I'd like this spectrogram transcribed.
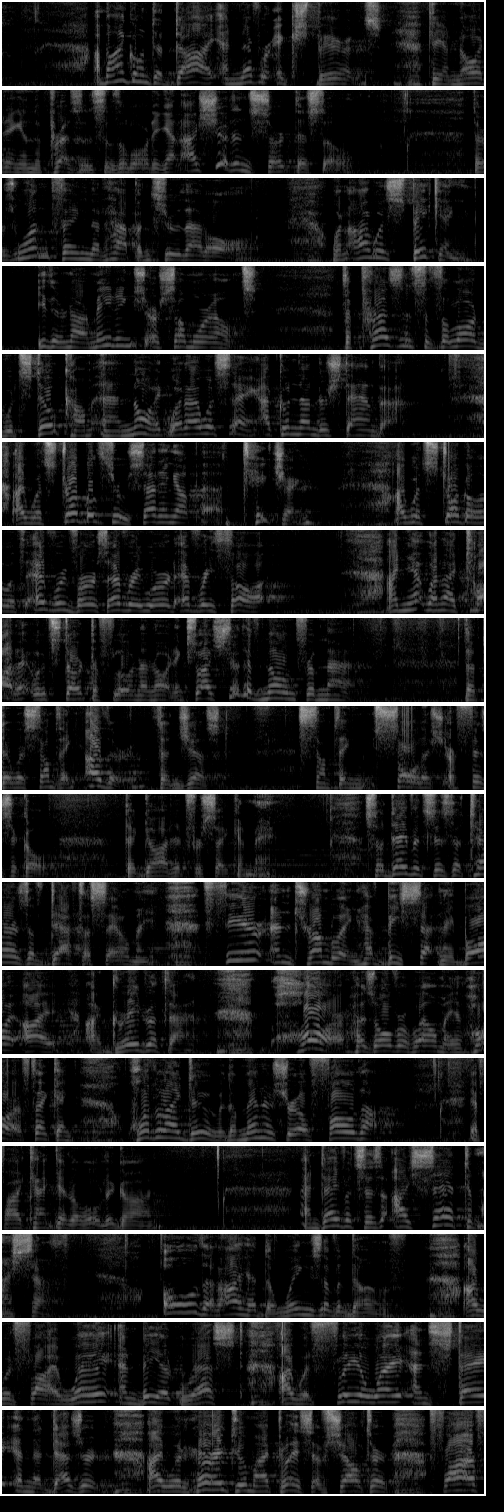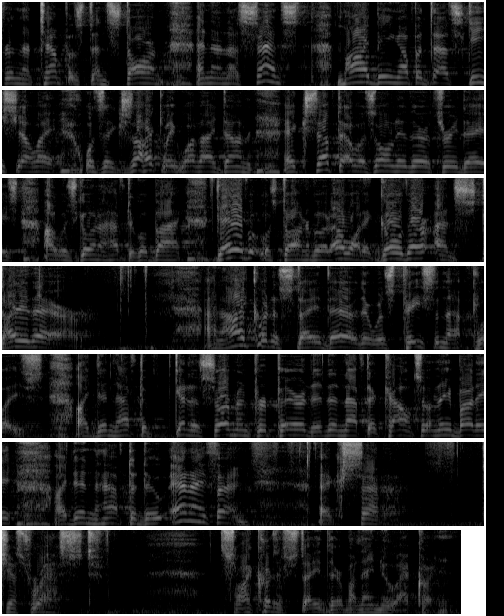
am I going to die and never experience the anointing in the presence of the Lord again? I should insert this though. There's one thing that happened through that all. When I was speaking, either in our meetings or somewhere else, the presence of the Lord would still come and anoint what I was saying. I couldn't understand that. I would struggle through setting up teaching. I would struggle with every verse, every word, every thought. And yet, when I taught it, it would start to flow in anointing. So I should have known from that that there was something other than just something soulish or physical that God had forsaken me. So David says, The terrors of death assail me. Fear and trembling have beset me. Boy, I agreed with that. Horror has overwhelmed me. Horror of thinking, what will I do? The ministry will fold up if I can't get a hold of God. And David says, I said to myself, Oh, that I had the wings of a dove. I would fly away and be at rest. I would flee away and stay in the desert. I would hurry to my place of shelter, far from the tempest and storm. And in a sense, my being up at that ski chalet was exactly what I'd done, except I was only there three days. I was going to have to go back. David was talking about, I want to go there and stay there. And I could have stayed there. There was peace in that place. I didn't have to get a sermon prepared. I didn't have to counsel anybody. I didn't have to do anything except just rest. So I could have stayed there, but I knew I couldn't.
